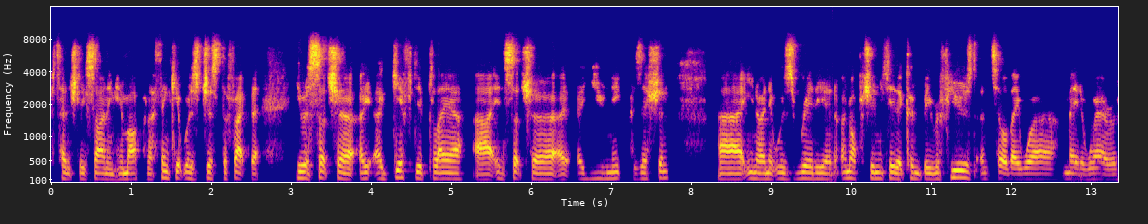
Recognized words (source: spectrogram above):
potentially signing him up. And I think it was just the fact that he was such a, a, a gifted player uh, in such a, a, unique position. Uh, you know, and it was really an, an, opportunity that couldn't be refused until they were made aware of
